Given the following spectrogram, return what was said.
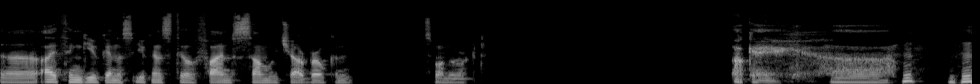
uh, I think you can you can still find some which are broken this one worked. Okay. Uh, mm-hmm.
